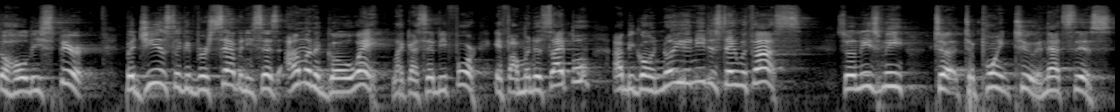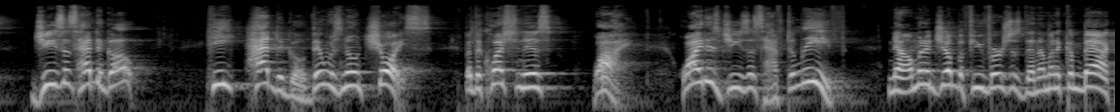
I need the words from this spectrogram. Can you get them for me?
the Holy Spirit. But Jesus, look at verse 7, he says, I'm going to go away. Like I said before, if I'm a disciple, I'd be going, No, you need to stay with us. So it leads me to, to point two, and that's this Jesus had to go. He had to go. There was no choice. But the question is, why? Why does Jesus have to leave? Now, I'm going to jump a few verses, then I'm going to come back.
